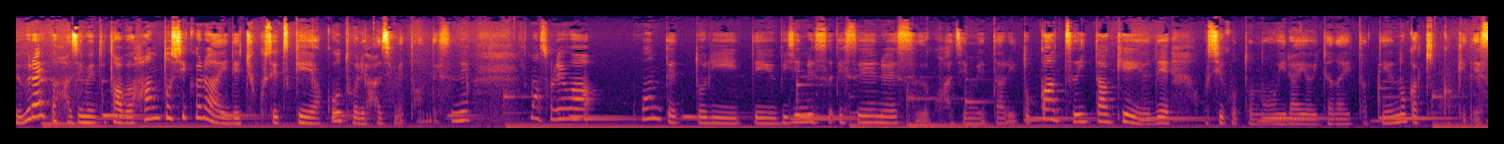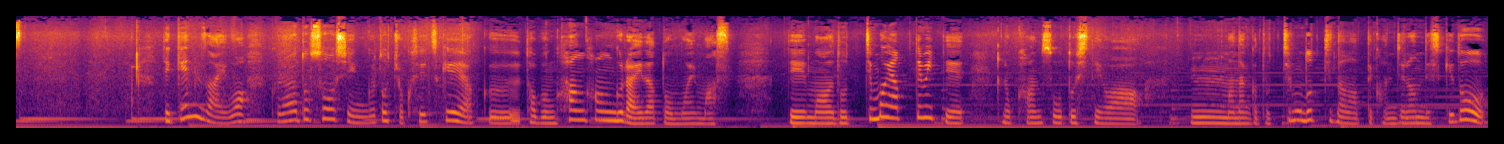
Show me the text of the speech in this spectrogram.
ェブライター始めて多分半年くらいで直接契約を取り始めたんですね。まあ、それは Wantedly っていうビジネス SNS を始めたりとか Twitter 経由でお仕事のお依頼をいただいたっていうのがきっかけです。で現在はクラウドソーシングと直接契約多分半々ぐらいだと思います。でまあどっちもやってみての感想としてはうんまあなんかどっちもどっちだなって感じなんですけど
